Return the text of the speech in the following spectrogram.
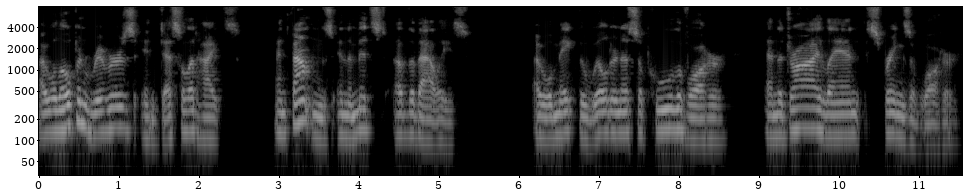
I will open rivers in desolate heights, and fountains in the midst of the valleys. I will make the wilderness a pool of water, and the dry land springs of water.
